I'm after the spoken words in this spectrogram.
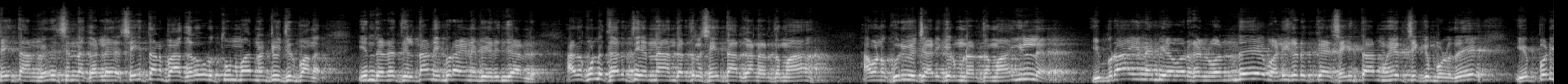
செய்தான் மீது சின்ன கல்ல செய்தானை பார்க்கறது ஒரு தூண் மாதிரி நட்டி வச்சிருப்பாங்க. இந்த இடத்தில் தான் இப்ராஹிம் நபி எரிஞ்சார்னு அதை கொண்டு கருத்து என்ன? அந்த இடத்துல செய்தான் இருக்கான்னு அர்த்தமா? அவனை குறி வச்சு அடிக்கணும்னு அர்த்தமா? இல்லை. இப்ராஹிம் நபி அவர்கள் வந்து வழிகெடுக்க செய்தான் முயற்சிக்கும் பொழுது எப்படி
